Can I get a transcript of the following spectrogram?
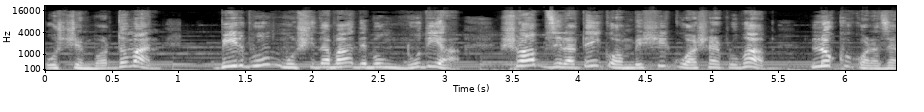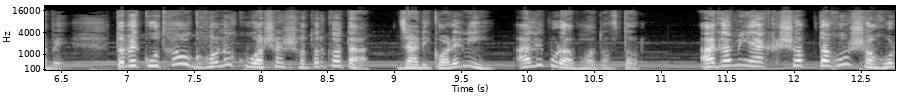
পশ্চিম বর্ধমান, বীরভূম, মুর্শিদাবাদ এবং নদিয়া সব জেলাতেই কম বেশি কুয়াশার প্রভাব লক্ষ্য করা যাবে। তবে কোথাও ঘন কুয়াশার সতর্কতা জারি করেনি আলিপুর আবহাওয়া দফতর। আগামী এক সপ্তাহ শহর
